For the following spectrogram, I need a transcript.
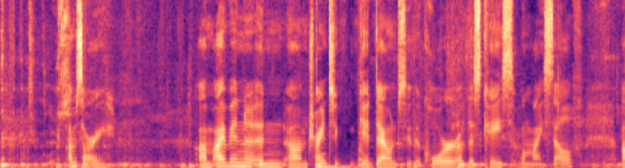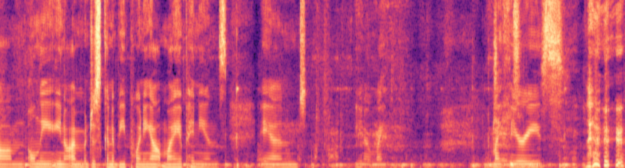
I'm sorry. Um, I've been in, um, trying to get down to the core of this case with myself. Um, only, you know, I'm just going to be pointing out my opinions and, you know, my my theories.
